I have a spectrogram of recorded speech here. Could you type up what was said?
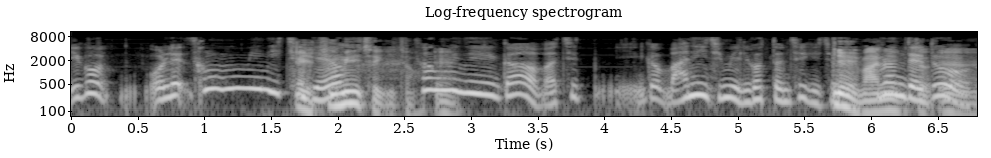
이거 원래 성민이 네, 책이에요? 네, 성민이 책이죠. 성민이가 네. 마치 이거 많이 지금 읽었던 책이죠. 네, 많이 그런데도 네.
